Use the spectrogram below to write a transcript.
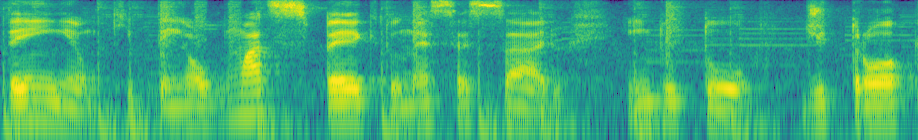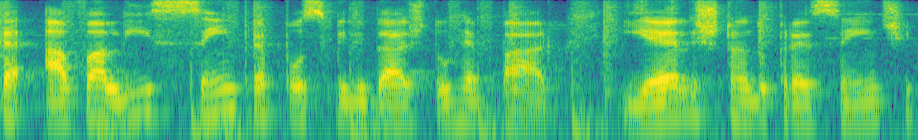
tenham, que tenham algum aspecto necessário, indutor de troca, avalie sempre a possibilidade do reparo. E ela estando presente,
